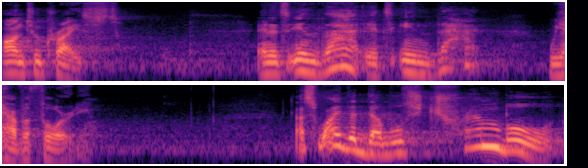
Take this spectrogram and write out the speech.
onto Christ. And it's in that, it's in that we have authority. That's why the devils tremble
